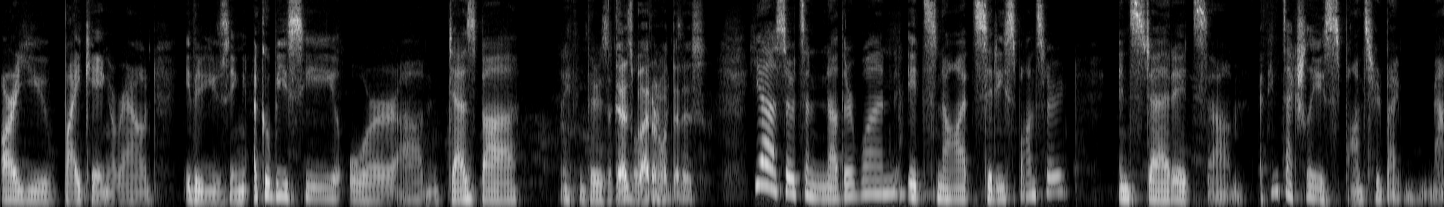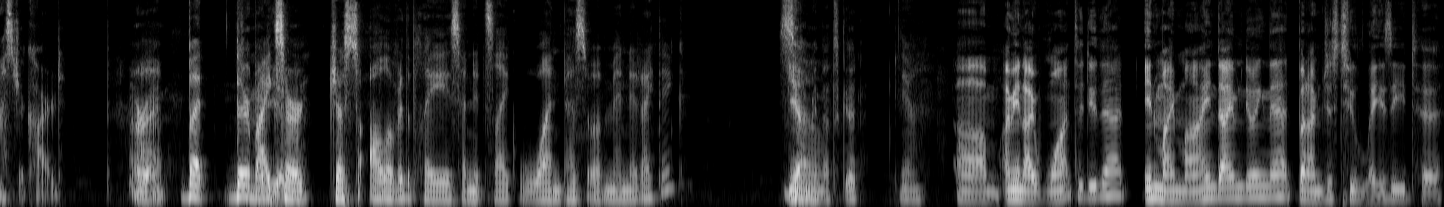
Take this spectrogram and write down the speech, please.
are you biking around either using Ecobici or um, Dezba? I think there's a couple Dezba, I don't know what that is. Yeah, so it's another one. It's not city sponsored. Instead, it's um, I think it's actually sponsored by Mastercard. All right. But their bikes idea, are though. just all over the place, and it's like one peso a minute, I think. yeah, I mean that's good. yeah. Um, I mean, I want to do that. In my mind, I'm doing that, but I'm just too lazy to.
